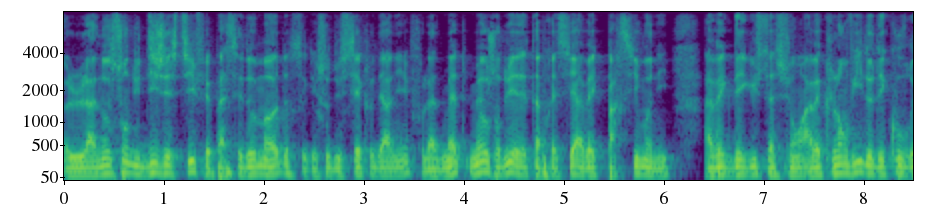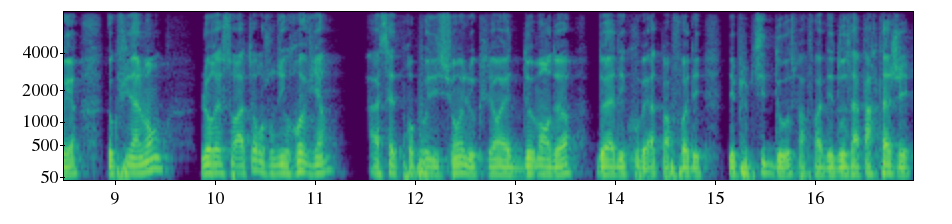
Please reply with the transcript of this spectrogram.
la notion du digestif est passée de mode. C'est quelque chose du siècle dernier, il faut l'admettre. Mais aujourd'hui, elle est appréciée avec parcimonie, avec dégustation, avec l'envie de découvrir. Donc finalement, le restaurateur aujourd'hui revient à cette proposition et le client est demandeur de la découverte, parfois des, des plus petites doses, parfois des doses à partager.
